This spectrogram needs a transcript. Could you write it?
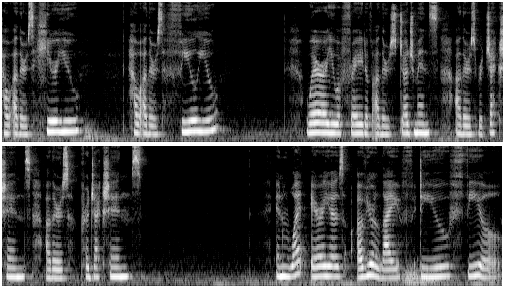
how others hear you, how others feel you. Where are you afraid of others' judgments, others' rejections, others' projections? In what areas of your life do you feel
